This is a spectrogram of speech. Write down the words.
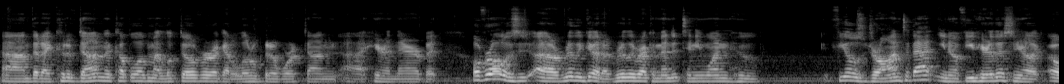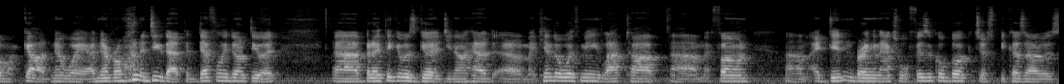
um, that I could have done. A couple of them I looked over. I got a little bit of work done uh, here and there, but overall it was uh, really good. I'd really recommend it to anyone who feels drawn to that. You know, if you hear this and you're like, oh my god, no way, I never want to do that, then definitely don't do it. Uh, but I think it was good. You know, I had uh, my Kindle with me, laptop, uh, my phone. Um, I didn't bring an actual physical book just because I was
